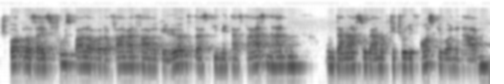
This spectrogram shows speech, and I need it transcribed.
Sportler, sei es Fußballer oder Fahrradfahrer, gehört, dass die Metastasen hatten und danach sogar noch die Tour de France gewonnen haben.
